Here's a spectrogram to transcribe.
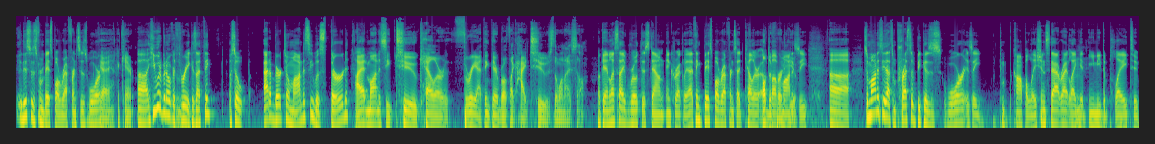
This is from Baseball References WAR. Okay, I can't. Uh, he would have been over three because I think so. Adalberto Mondesi was third. I had Mondesi two, Keller three. I think they're both like high twos. The one I saw. Okay, unless I wrote this down incorrectly. I think Baseball Reference had Keller above to you. Mondesi. Uh, so Mondesi, that's impressive because WAR is a com- compilation stat, right? Like Mm-hmm. it, you need to play to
